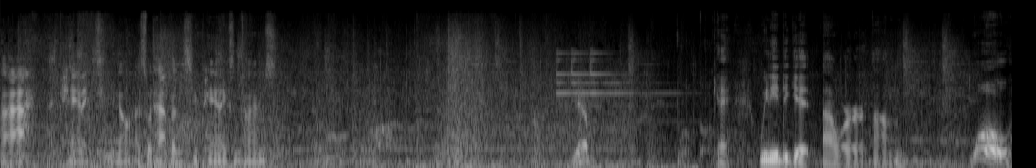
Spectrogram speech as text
Ah, I panicked. You know, that's what happens. You panic sometimes. Yep. Okay, we need to get our. Um, whoa.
